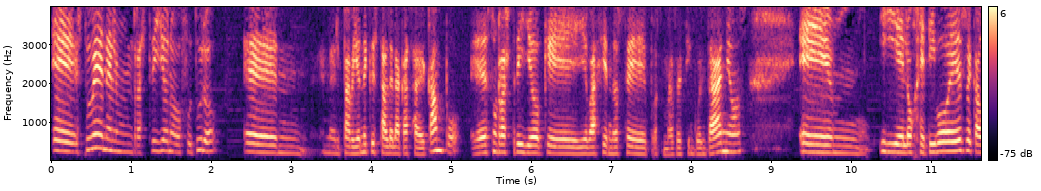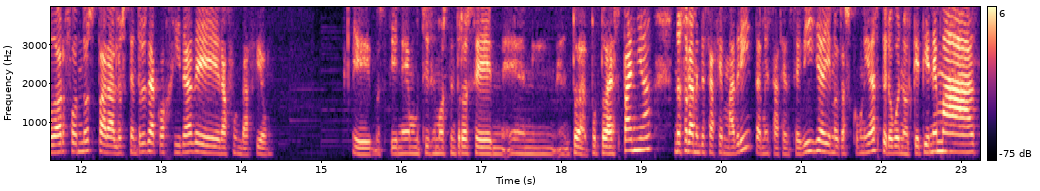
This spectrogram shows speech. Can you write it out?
Eh, estuve en el rastrillo Nuevo Futuro, en, en el pabellón de cristal de la Casa de Campo. Es un rastrillo que lleva haciéndose pues, más de 50 años. eh, y el objetivo es recaudar fondos para los centros de acogida de la Fundación. Eh, pues tiene muchísimos centros en, en- en toda, por toda España. No solamente se hace en Madrid, también se hace en Sevilla y en otras comunidades, pero bueno, el que tiene más,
